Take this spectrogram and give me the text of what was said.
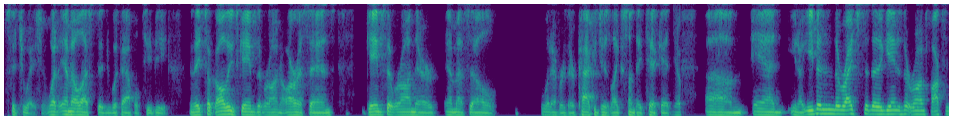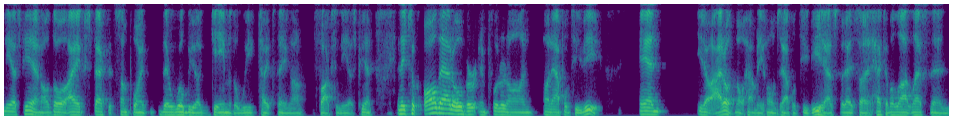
situation. What MLS did with Apple TV, and they took all these games that were on RSNs, games that were on their MSL, whatever their packages like Sunday Ticket, yep. um, and you know even the rights to the games that were on Fox and ESPN. Although I expect at some point there will be a game of the week type thing on Fox and ESPN, and they took all that over and put it on on Apple TV, and you know, I don't know how many homes Apple TV has, but it's a heck of a lot less than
